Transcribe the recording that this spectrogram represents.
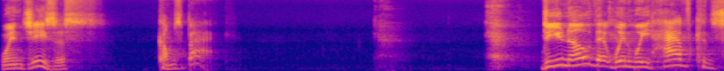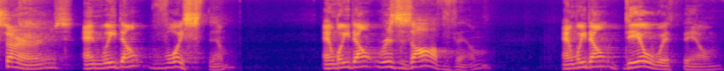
when Jesus comes back. Do you know that when we have concerns and we don't voice them, and we don't resolve them, and we don't deal with them,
